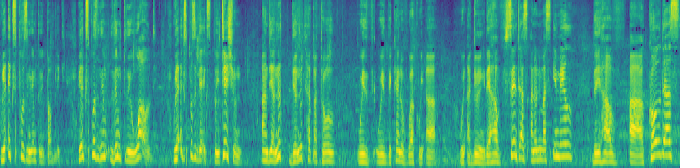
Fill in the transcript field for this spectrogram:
We are exposing them to the public. We are exposing them, them to the world. We are exposing their exploitation. And they are not, they are not happy at all with, with the kind of work we are, we are doing. They have sent us anonymous email. They have uh, called us,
